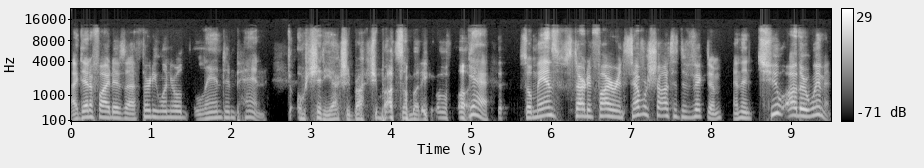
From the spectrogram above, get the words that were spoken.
identified as a 31 year old Landon Penn. Oh shit! He actually brought. She brought somebody. Oh. Yeah. So Mans started firing several shots at the victim and then two other women.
